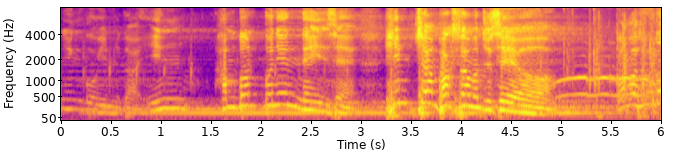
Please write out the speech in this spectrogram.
문인봉입니다. 인, 한 번뿐인 내 인생. 힘찬 박수 한번 주세요. 반갑습니다.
